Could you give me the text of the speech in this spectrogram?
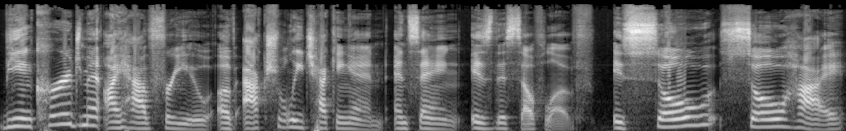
the encouragement I have for you of actually checking in and saying, Is this self love? is so, so high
